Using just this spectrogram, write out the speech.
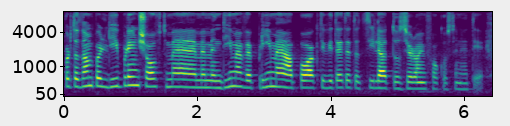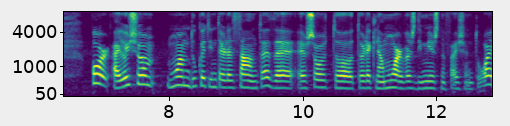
për të dhënë për librin qoftë me me mendime, veprime apo aktivitete të cilat do zgjerojnë fokusin e tij. Por, ajo që mua më duket interesante dhe e shoh të, të reklamuar vazhdimisht në faqen tuaj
